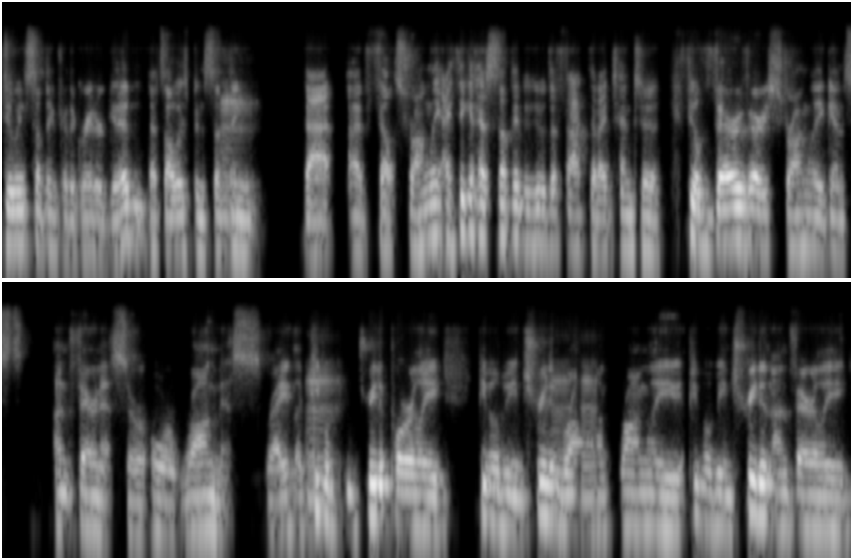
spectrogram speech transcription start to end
doing something for the greater good. That's always been something Mm. That I've felt strongly. I think it has something to do with the fact that I tend to feel very, very strongly against unfairness or or wrongness, right? Like people Mm. being treated poorly, people being treated Mhm. wrong, wrongly, people being treated unfairly.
